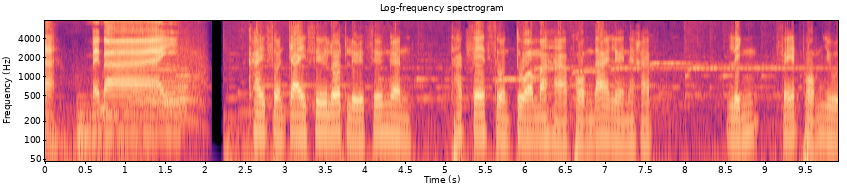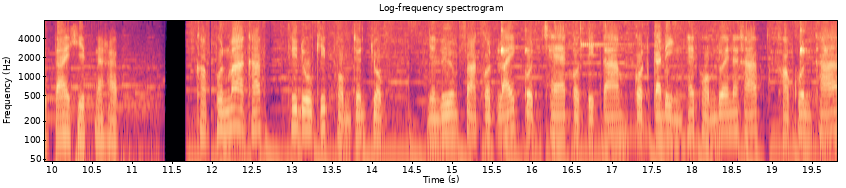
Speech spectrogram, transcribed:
ละบ๊ายบาย ใครสนใจซื้อรถหรือซื้อเงิน ทักเฟซส่วนตัวมาหาผมได้เลยนะครับ ลิงก์เฟซผมอยู่ใต้คลิปนะครับ ขอบคุณมากครับ ที่ดูคลิปผมจนจบ อย่าลืมฝากกดไลค์ กดแชร์ กดติดตาม กดกระดิ่งให้ผมด้วยนะครับ ขอบคุณครับ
